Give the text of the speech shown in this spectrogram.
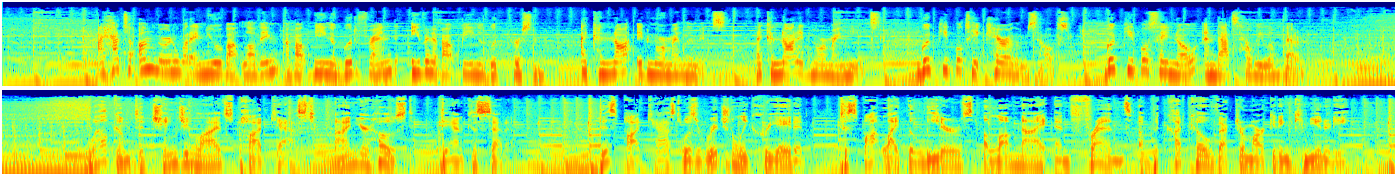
I had to unlearn what I knew about loving, about being a good friend, even about being a good person. I cannot ignore my limits. I cannot ignore my needs. Good people take care of themselves. Good people say no, and that's how we live better. Welcome to Changing Lives Podcast. I'm your host, Dan Casetta. This podcast was originally created to spotlight the leaders, alumni, and friends of the Cutco Vector Marketing community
